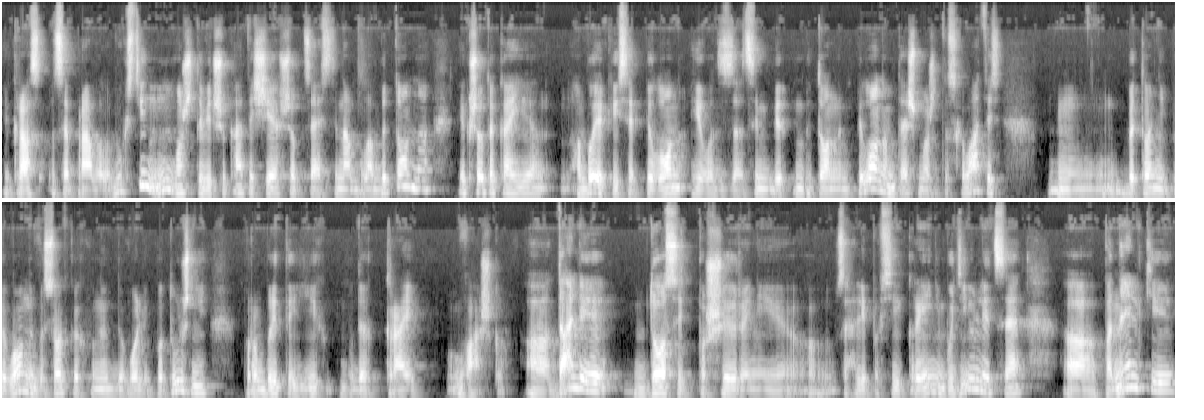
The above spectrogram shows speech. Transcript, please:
якраз це правило двох стін. Ну, Можете відшукати ще, щоб ця стіна була бетонна, якщо така є, або якийсь пілон. І от за цим бетонним пілоном теж можете сховатись. бетонні пілони в висотках вони доволі потужні, пробити їх буде край важко. А далі досить поширені е, взагалі по всій країні будівлі це е, панельки,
